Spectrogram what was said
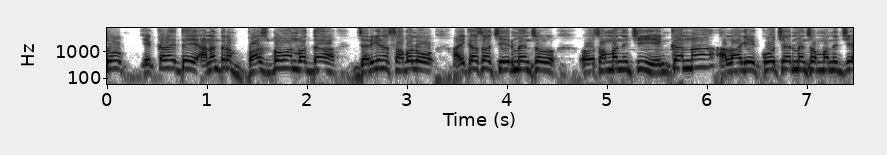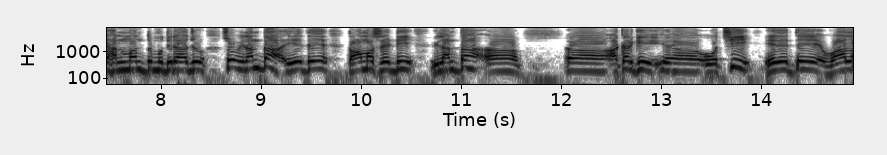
సో ఎక్కడైతే అనంతరం బస్ భవన్ వద్ద జరిగిన సభలో ఐకాసా చైర్మన్స్ సంబంధించి ఎంకన్నా అలాగే కో చైర్మన్ సంబంధించి హనుమంతు ముదిరాజు సో వీళ్ళంతా ఏదైతే థామస్ రెడ్డి వీళ్ళంతా అక్కడికి వచ్చి ఏదైతే వాళ్ళ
